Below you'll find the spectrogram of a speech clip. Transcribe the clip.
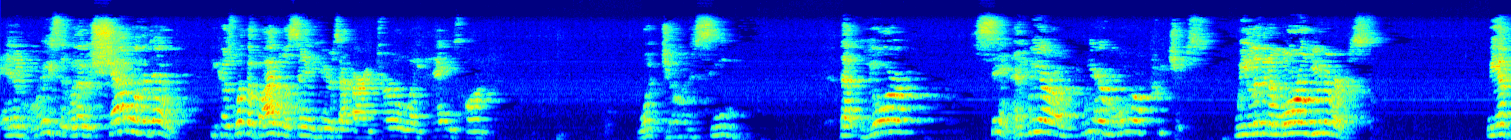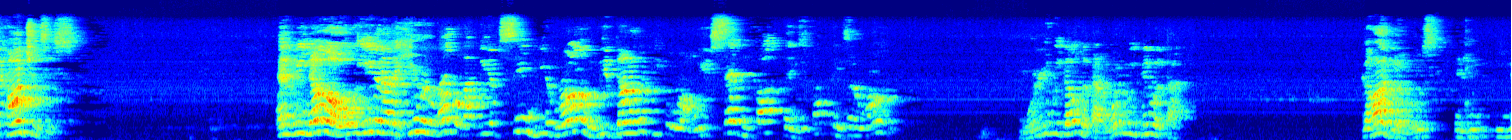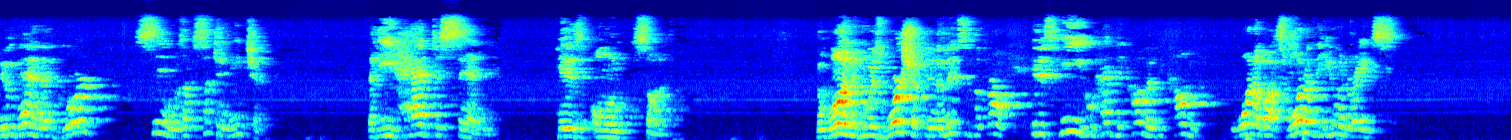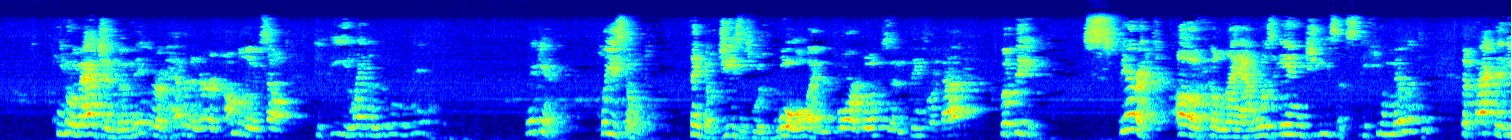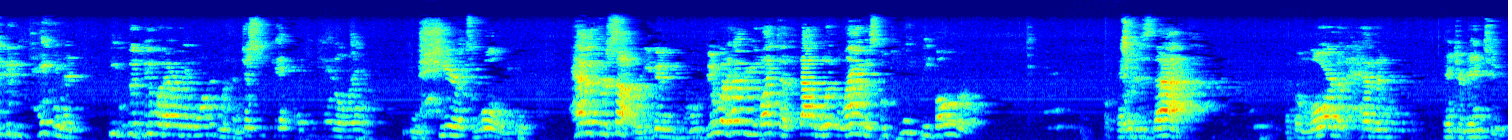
and embrace it without a shadow of a doubt. Because what the Bible is saying here is that our eternal life hangs on what John is seeing. That your sin, and we are, we are moral creatures. We live in a moral universe. We have consciences. And we know, even at a human level, that we have sinned, we have wronged, we have done other people wrong, we've said and thought things and thought things that are wrong. Where do we go with that? What do we do with that? God knows, and He, he knew then that your sin was of such a nature that He had to send His own Son. The one who is worshipped in the midst of the throne. It is He who had to come and become one of us, one of the human race. Can you imagine the maker of heaven and earth humbling himself to be like a little lamb? Again, please don't think of Jesus with wool and four hooves and things like that. But the spirit of the lamb was in Jesus, the humility, the fact that he could be taken and people could do whatever they wanted with him, just like you can a lamb. You shear its wool. You can have it for supper. You can do whatever you like to. That lamb is completely vulnerable. And it is that that the Lord of heaven entered into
